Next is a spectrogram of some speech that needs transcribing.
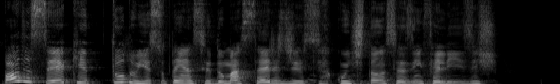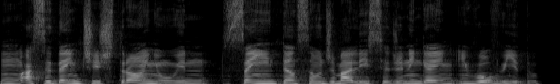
Pode ser que tudo isso tenha sido uma série de circunstâncias infelizes, um acidente estranho e sem intenção de malícia de ninguém envolvido.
